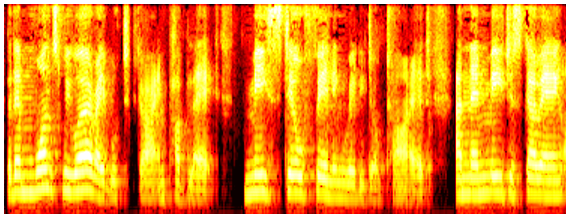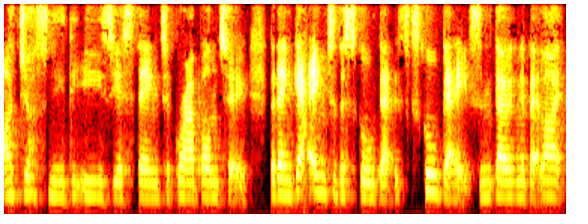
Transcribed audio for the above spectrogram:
But then once we were able to go out in public, me still feeling really dog tired. And then me just going, I just need the easiest thing to grab onto. But then getting to the school, de- school gates and going a bit like,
